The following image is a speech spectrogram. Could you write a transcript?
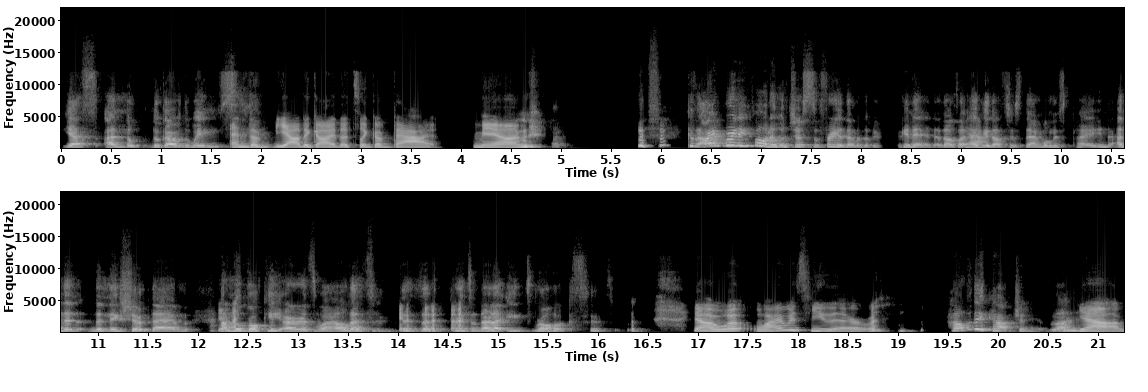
yes, and the, the guy with the wings. And the yeah, the guy that's like a bat man. Because I really thought it was just the three of them at the beginning, and I was like, Yeah. okay, that's just them on this plane. And then then they showed them Yeah. and the Rocky eater as well. There's there's a prisoner that eats rocks. Yeah, what why was he there? How did they capture him? Like, Yeah,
